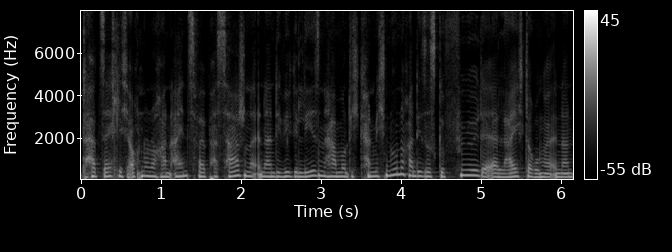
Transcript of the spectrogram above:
tatsächlich auch nur noch an ein, zwei Passagen erinnern, die wir gelesen haben. Und ich kann mich nur noch an dieses Gefühl der Erleichterung erinnern,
